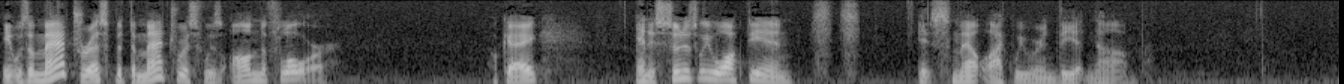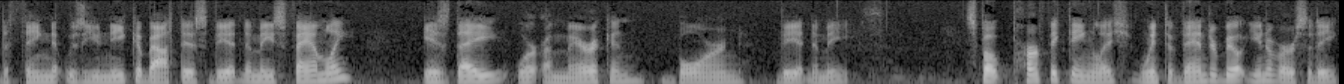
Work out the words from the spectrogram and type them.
It was a mattress, but the mattress was on the floor. Okay? And as soon as we walked in, it smelled like we were in Vietnam. The thing that was unique about this Vietnamese family is they were American born Vietnamese. Spoke perfect English, went to Vanderbilt University,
